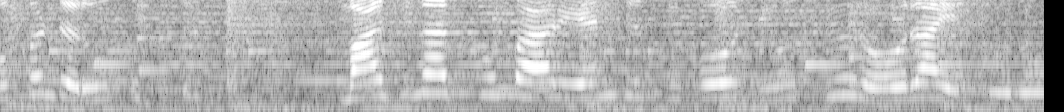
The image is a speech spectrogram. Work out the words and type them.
ಮುಖಂಡರು ಉಪಸ್ಥಿತರಿದ್ದರು. Manjunath Kumbar, N four, news bureau, Raichur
